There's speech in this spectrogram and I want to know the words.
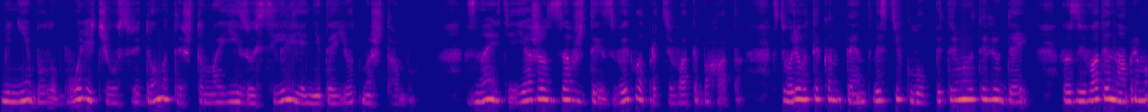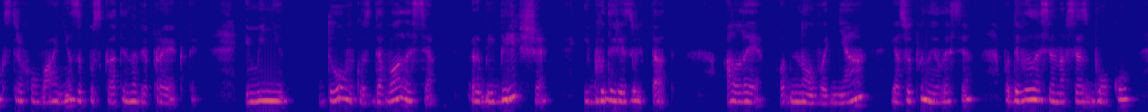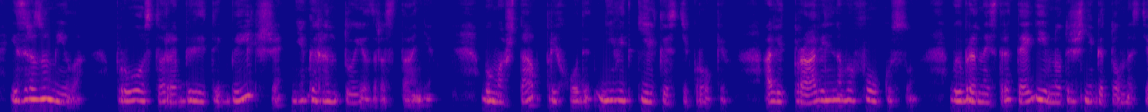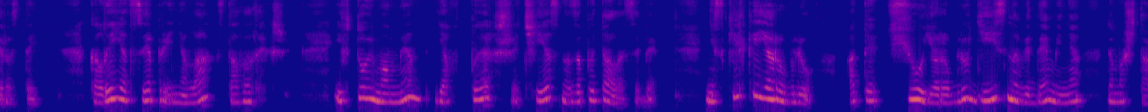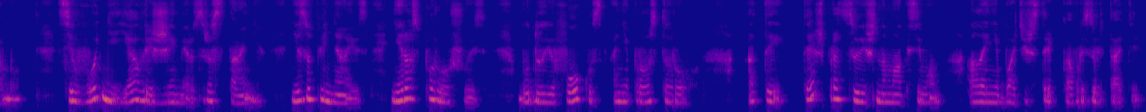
Мені було боляче усвідомити, що мої зусилля не дають масштабу. Знаєте, я ж завжди звикла працювати багато, створювати контент, вести клуб, підтримувати людей, розвивати напрямок страхування, запускати нові проекти. І мені довго здавалося, роби більше і буде результат. Але одного дня я зупинилася, подивилася на все збоку і зрозуміла, просто робити більше не гарантує зростання, бо масштаб приходить не від кількості кроків, а від правильного фокусу, вибраної стратегії внутрішньої готовності рости. Коли я це прийняла, стало легше. І в той момент я вперше чесно запитала себе, не скільки я роблю, а те, що я роблю, дійсно веде мене до масштабу. Сьогодні я в режимі розростання, не зупиняюсь, не розпорошуюсь, будую фокус, а не просто рух. А ти теж працюєш на максимум, але не бачиш стрибка в результаті.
